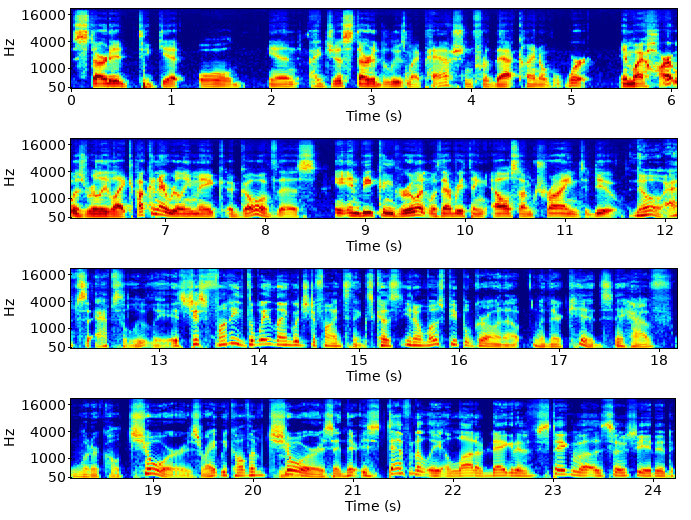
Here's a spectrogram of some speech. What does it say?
started to get old. And I just started to lose my passion for that kind of work. And my heart was really like, how can I really make a go of this and be congruent with everything else I'm trying to do? No, abs- absolutely. It's just funny the way language defines things because, you know, most people growing up when they're kids, they have what are called chores, right? We call them mm-hmm. chores. And there is definitely a lot of negative stigma associated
